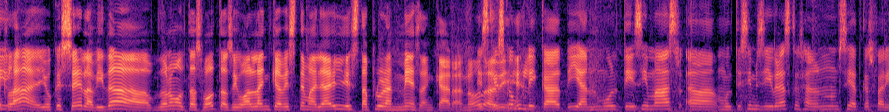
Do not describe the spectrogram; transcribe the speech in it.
que, clar, jo què sé, la vida dona moltes voltes. Igual l'any que ve estem allà i està plorant més encara, no? És que és complicat. Hi ha moltíssimes, uh, moltíssims llibres que s'han anunciat que es farien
